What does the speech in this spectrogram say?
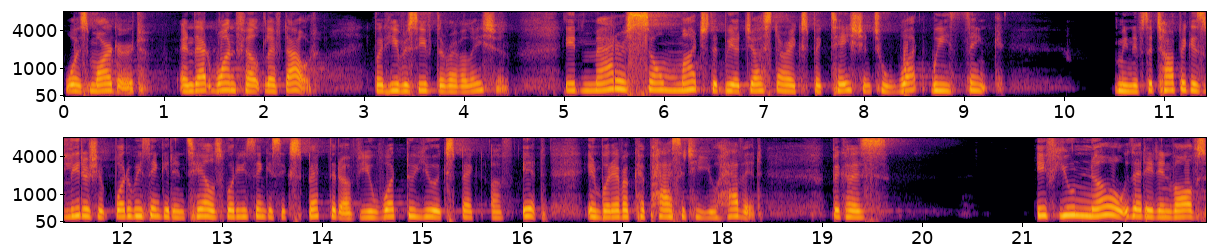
was martyred, and that one felt left out, but he received the revelation. It matters so much that we adjust our expectation to what we think I mean, if the topic is leadership, what do we think it entails? What do you think is expected of you? What do you expect of it in whatever capacity you have it? Because if you know that it involves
